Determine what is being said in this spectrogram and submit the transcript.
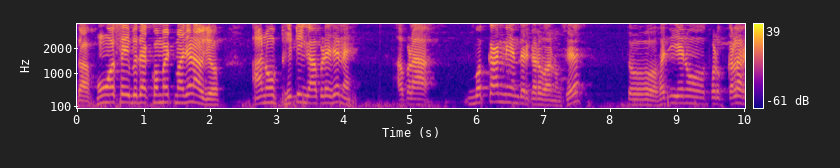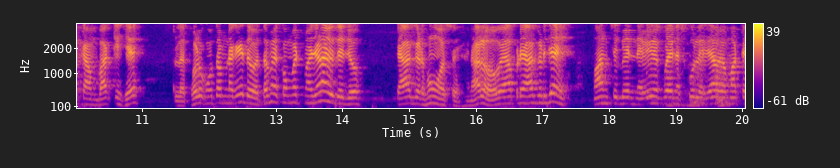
તો આ હું હશે એ બધા કોમેન્ટમાં જણાવજો. આનું ફિટિંગ આપણે છે ને આપણા મકાનની અંદર કરવાનું છે. તો હજી એનું થોડુંક કલર કામ બાકી છે. એટલે થોડુંક હું તમને કહી દઉં તમે કોમેન્ટમાં જણાવી દેજો કે આગળ શું હશે. અને હાલો હવે આપણે આગળ જાય માનસીબેન ને વિવેકભાઈને સ્કૂલે જવા માટે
